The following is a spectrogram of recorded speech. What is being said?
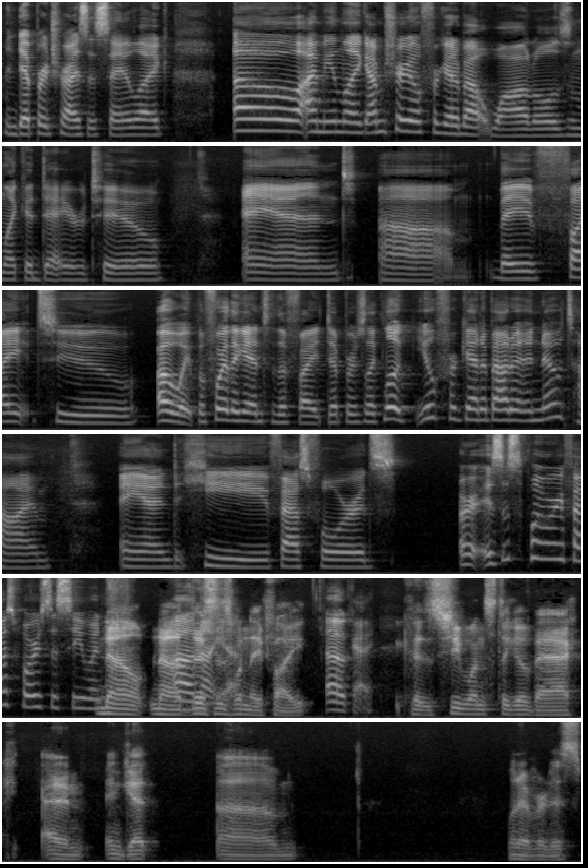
And Dipper tries to say like, "Oh, I mean like I'm sure you'll forget about Waddles in like a day or two and um, they fight to oh wait before they get into the fight dipper's like look you'll forget about it in no time and he fast forwards or is this the point where he fast forwards to see when no no oh, this is yet. when they fight. Okay. Because she wants to go back and and get um whatever it is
